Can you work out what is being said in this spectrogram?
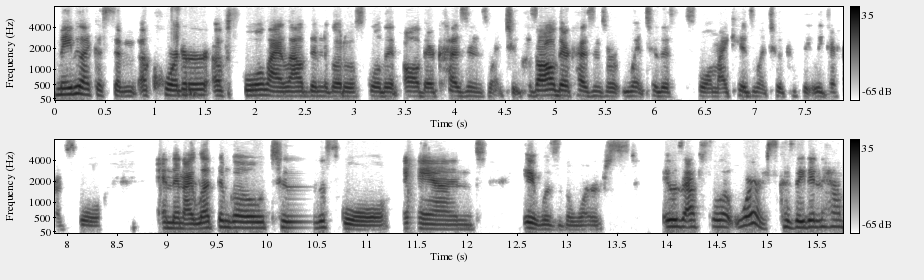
maybe like a some a quarter of school I allowed them to go to a school that all their cousins went to because all their cousins were, went to this school. My kids went to a completely different school, and then I let them go to the school, and it was the worst it was absolute worst because they didn't have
